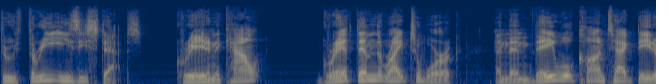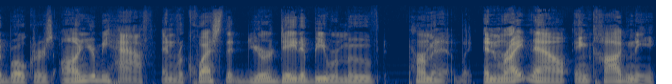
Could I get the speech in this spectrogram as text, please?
through three easy steps create an account, grant them the right to work, and then they will contact data brokers on your behalf and request that your data be removed permanently. And right now, Incogni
